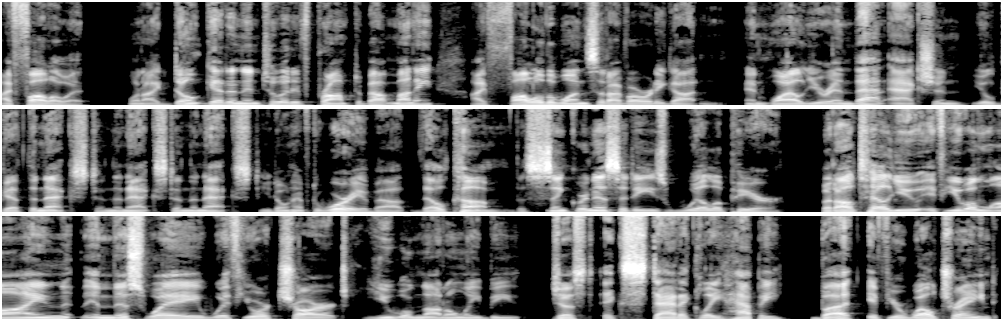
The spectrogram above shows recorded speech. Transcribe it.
I follow it. When I don't get an intuitive prompt about money, I follow the ones that I've already gotten. And while you're in that action, you'll get the next and the next and the next. You don't have to worry about they'll come. The synchronicities will appear. But I'll tell you, if you align in this way with your chart, you will not only be just ecstatically happy, but if you're well trained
